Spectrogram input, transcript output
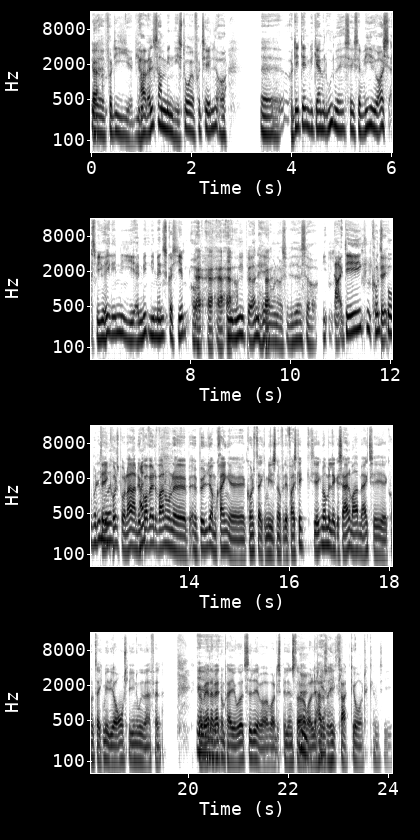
Ja. Øh, fordi vi har jo alle sammen en historie at fortælle, og Øh, og det er den, vi gerne vil ud med. Så, så vi er jo også, altså vi er jo helt inde i almindelige menneskers hjem, og ja, ja, ja, ja. vi er ude i børnehaven ja. og så videre. Så vi, nej, det er ikke en kunstbog det, på den det måde. Det er ikke en kunstbog. Nej, nej, det kan godt være, at der var nogle øh, bølger omkring øh, kunstakademiet, for det er faktisk ikke, det er ikke noget, man lægger særlig meget mærke til øh, kunstakademiet i Aarhus lige nu i hvert fald. Det kan øh, være, der har været nogle perioder tidligere, hvor, hvor det spillede en større mm, rolle. Det har ja. du så helt klart gjort, kan man sige.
